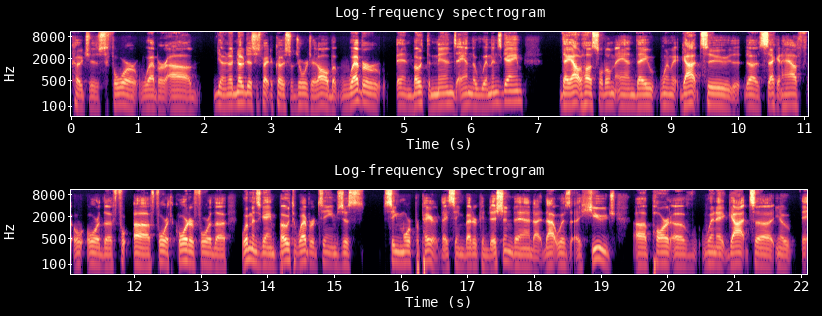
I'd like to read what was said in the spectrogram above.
coaches for Webber. Uh, you know, no, no disrespect to Coastal Georgia at all, but Webber in both the men's and the women's game they out hustled them, and they when it got to the second half or, or the uh, fourth quarter for the women's game, both Webber teams just seemed more prepared. They seemed better conditioned, and that was a huge uh, part of when it got to you know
